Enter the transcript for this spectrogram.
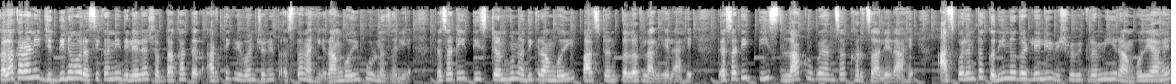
कलाकारांनी जिद्दीनं व रसिकांनी दिलेल्या शब्दाखातर आर्थिक विवंचनेत असतानाही रांगोळी पूर्ण झाली आहे. त्यासाठी तीस टनहून अधिक रांगोळी पाच टन कलर लागलेला आहे. त्यासाठी तीस लाख रुपयांचा खर्च आलेला आहे. आजपर्यंत कधी न घडलेली विश्वविक्रमी ही रांगोळी आहे.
